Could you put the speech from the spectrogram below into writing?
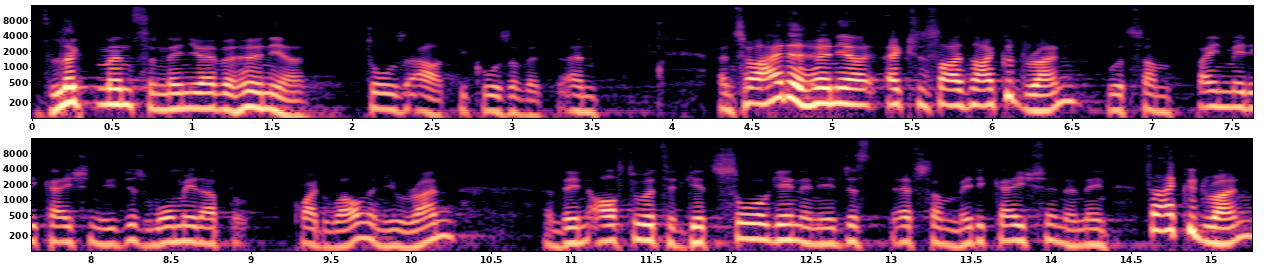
it's ligaments, and then you have a hernia, tores out because of it. And, and so I had a hernia exercise, and I could run with some pain medication. You just warm it up quite well, and you run and then afterwards it gets sore again and you just have some medication and then so i could run.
